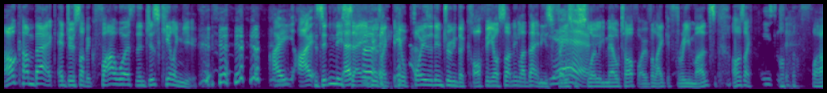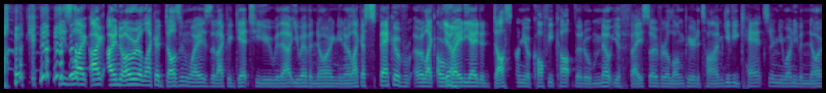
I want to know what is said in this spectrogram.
I'll come back and do something far worse than just killing you." I I didn't he say the- he was like he'll poison him during the coffee or something like that, and his face will slowly melt off over like three months? I was like, he's what the fuck? he's like I I know like a dozen ways that I could get to you without you ever knowing. You know, like a speck of or like Yeah. irradiated dust on your coffee cup that'll melt your face over a long period of time, give you cancer, and you won't even know.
